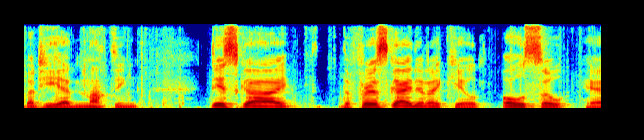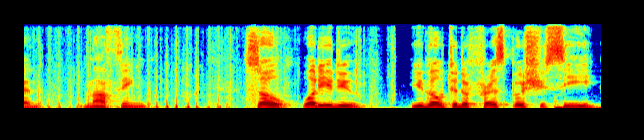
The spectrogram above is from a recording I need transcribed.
but he had nothing. This guy, the first guy that I killed, also had nothing. So, what do you do? You go to the first bush you see,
